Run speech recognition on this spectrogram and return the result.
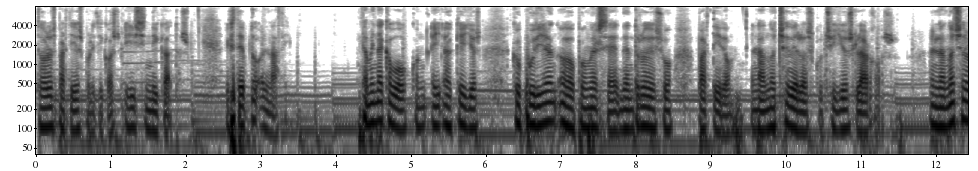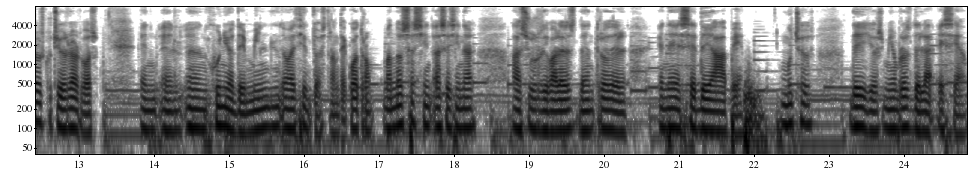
todos los partidos políticos y sindicatos, excepto el nazi. También acabó con e-, aquellos que pudieran oponerse dentro de su partido en la noche de los cuchillos largos. En la noche de los cuchillos largos, en, junio de 1934, mandó asesinar a sus rivales dentro del NSDAP, muchos de ellos miembros de la SA.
